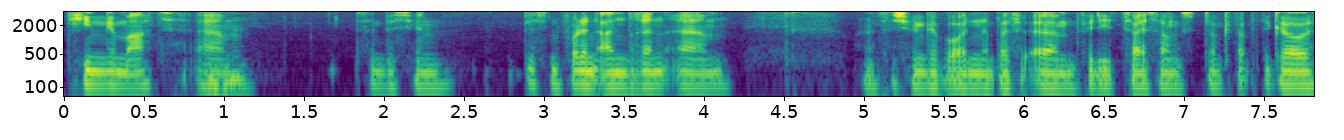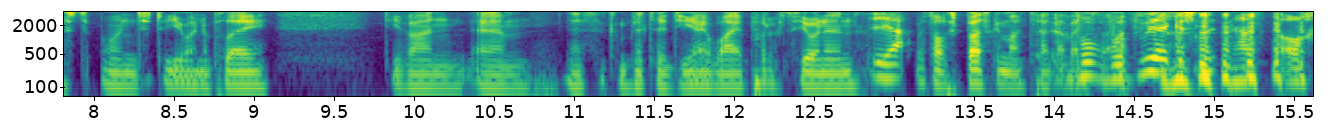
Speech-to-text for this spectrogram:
Team gemacht, ähm, Mhm. so ein bisschen, bisschen vor den anderen ähm, und es ist schön geworden, aber ähm, für die zwei Songs Don't Give Up the Ghost und Do You Wanna Play, die waren ähm, das sind komplette DIY-Produktionen, Ja. was auch Spaß gemacht hat. Wo, wo du ja geschnitten hast auch,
